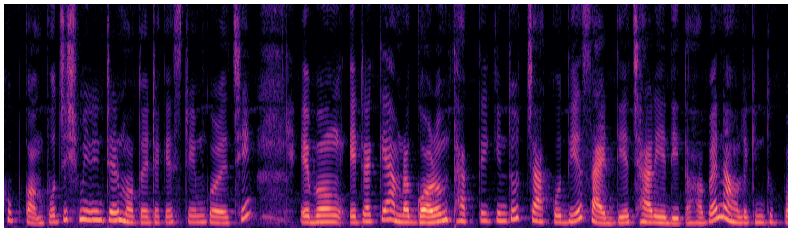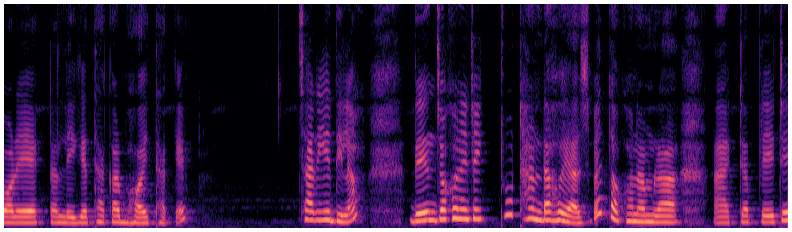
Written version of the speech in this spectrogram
খুব কম, পঁচিশ মিনিটের মতো এটাকে স্টিম করেছি। এবং এটাকে আমরা গরম থাকতেই কিন্তু চাকু দিয়ে সাইড দিয়ে ছাড়িয়ে দিতে হবে না হলে কিন্তু পরে একটা লেগে থাকার ভয় থাকে। ছাড়িয়ে দিলাম। দেন যখন এটা একটু ঠান্ডা হয়ে আসবে, তখন আমরা একটা প্লেটে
